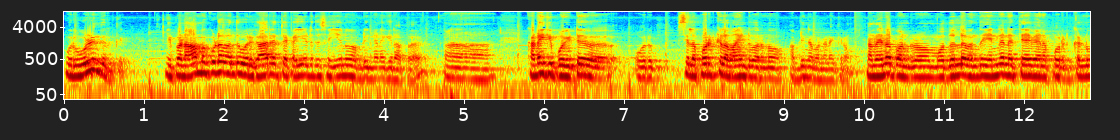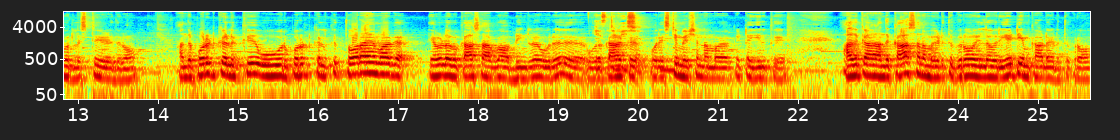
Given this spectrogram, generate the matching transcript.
ஒரு ஒழுங்கு இருக்குது இப்போ நாம் கூட வந்து ஒரு காரியத்தை கையெடுத்து செய்யணும் அப்படின்னு நினைக்கிறப்ப கடைக்கு போயிட்டு ஒரு சில பொருட்களை வாங்கிட்டு வரணும் அப்படின்னு நம்ம நினைக்கிறோம். நம்ம என்ன பண்ணுறோம் முதல்ல வந்து என்னென்ன தேவையான பொருட்கள்னு ஒரு லிஸ்ட்டு எழுதுகிறோம் அந்த பொருட்களுக்கு ஒவ்வொரு பொருட்களுக்கு தோராயமாக எவ்வளவு காசு ஆகும் அப்படின்ற ஒரு ஒரு கணக்கு. ஒரு எஸ்டிமேஷன் நம்ம கிட்ட இருக்குது அதுக்கான அந்த காசை நம்ம எடுத்துக்கிறோம் இல்லை ஒரு ஏடிஎம் கார்டை எடுத்துக்கிறோம்.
